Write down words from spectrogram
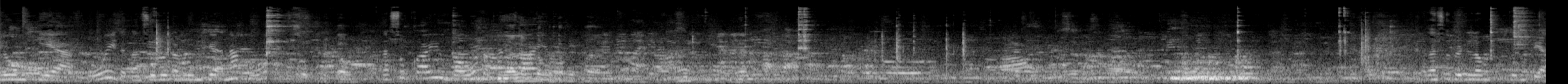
Lumpia. Uy, dagang sulod ang lumpia na ko. Ikaw. Nasok kayo ba? O, dagan Ngalan tayo. Sulod lang lumpia.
